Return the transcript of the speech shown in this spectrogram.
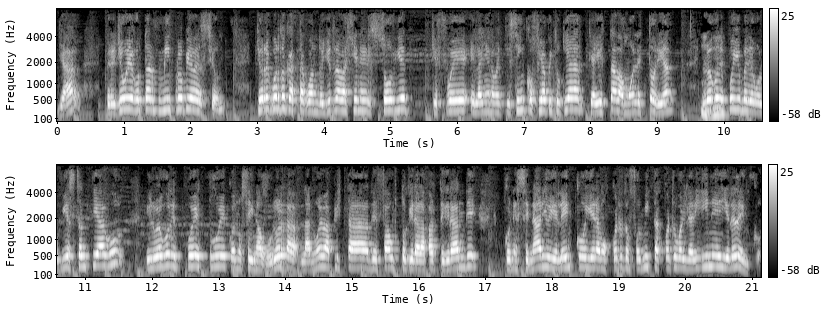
¿ya? Pero yo voy a contar mi propia versión. Yo recuerdo que hasta cuando yo trabajé en el Soviet, que fue el año 95, fui a pitutear, que ahí estábamos en la historia. Luego después yo me devolví a Santiago y luego después estuve cuando se inauguró la, la nueva pista de Fausto, que era la parte grande, con escenario y elenco, y éramos cuatro transformistas, cuatro bailarines y el elenco.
